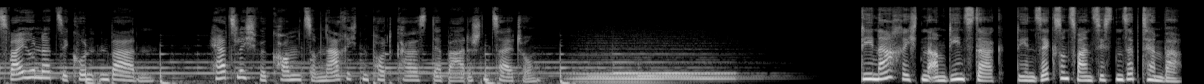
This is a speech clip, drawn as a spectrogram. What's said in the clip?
200 Sekunden Baden. Herzlich willkommen zum Nachrichtenpodcast der Badischen Zeitung. Die Nachrichten am Dienstag, den 26. September.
